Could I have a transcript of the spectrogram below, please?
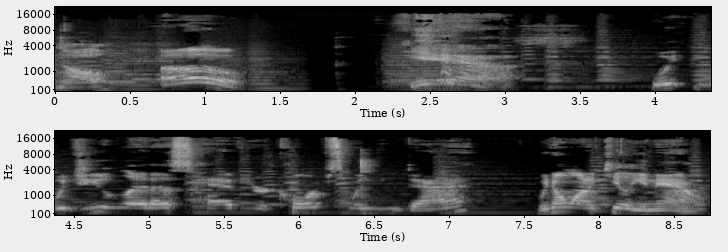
No. Oh, yeah. would, would you let us have your corpse when you die? We don't want to kill you now.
